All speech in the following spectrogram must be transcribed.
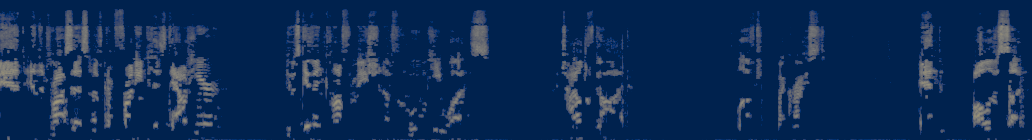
And in the process of confronting his doubt here, he was given confirmation of who he was a child of God, loved by Christ. And all of a sudden,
